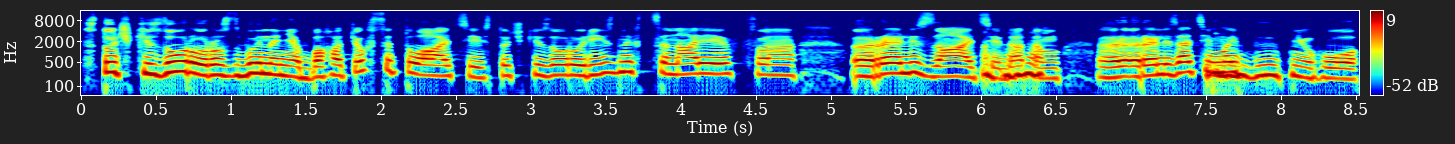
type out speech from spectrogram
з точки зору розвинення багатьох ситуацій, з точки зору різних сценаріїв е, е, реалізації, да, там, реалізації майбутнього,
